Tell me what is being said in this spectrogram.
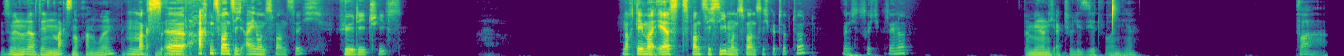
Müssen wir nur noch den Max noch ranholen. Max äh, 28, 21 für die Chiefs. Nachdem er erst 2027 getippt hat, wenn ich das richtig gesehen habe. Bei mir noch nicht aktualisiert worden hier. Boah.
